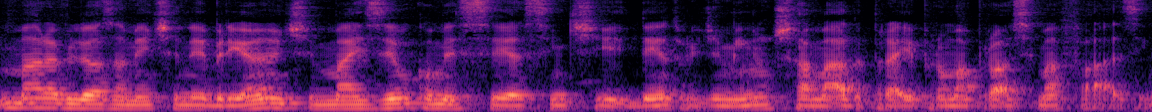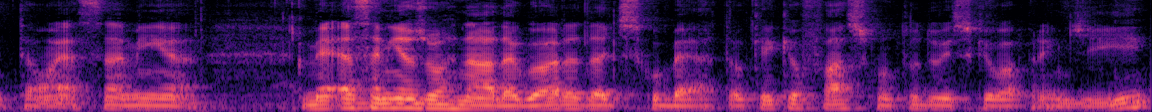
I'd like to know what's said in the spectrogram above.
maravilhosamente inebriante, mas eu comecei a sentir dentro de mim um chamado para ir para uma próxima fase. Então essa é a minha essa minha jornada agora da descoberta. O que, que eu faço com tudo isso que eu aprendi?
